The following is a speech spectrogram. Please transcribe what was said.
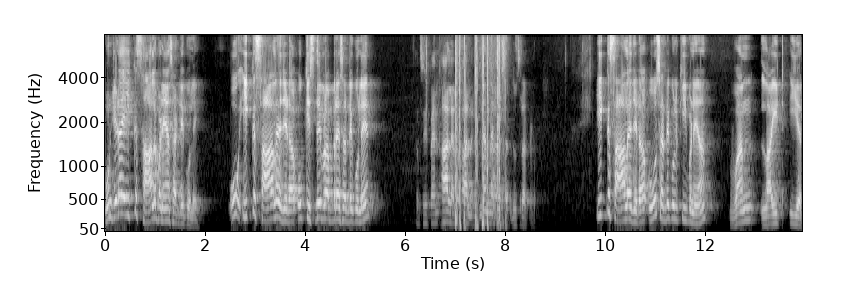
ਹੁਣ ਜਿਹੜਾ 1 ਸਾਲ ਬਣਿਆ ਸਾਡੇ ਕੋਲੇ ਉਹ 1 ਸਾਲ ਹੈ ਜਿਹੜਾ ਉਹ ਕਿਸ ਦੇ ਬਰਾਬਰ ਹੈ ਸਾਡੇ ਕੋਲੇ? ਤੁਸੀਂ ਪੈਨ ਆ ਲੈ ਲਓ ਆ ਲੈ ਨਾ ਮੈਂ ਦੂਸਰਾ ਦੂਸਰਾ ਕੱਢ। ਇੱਕ ਸਾਲ ਹੈ ਜਿਹੜਾ, ਉਹ ਸਾਡੇ ਕੋਲ ਕੀ ਬਣਿਆ? 1 ਲਾਈਟ ਈਅਰ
